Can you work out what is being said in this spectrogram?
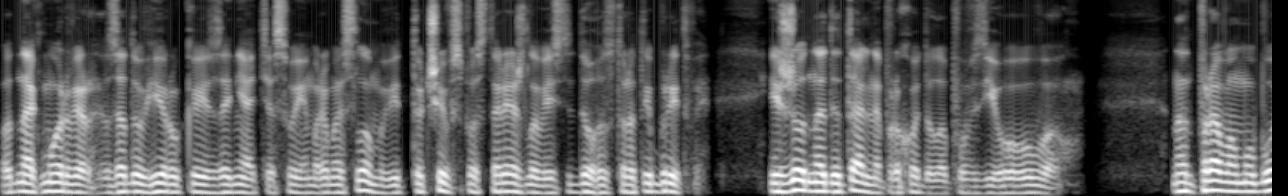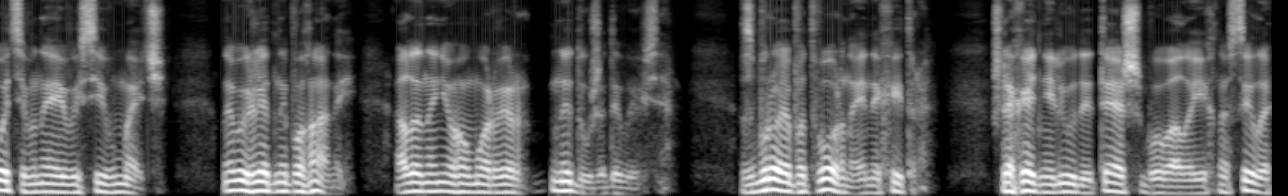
Однак Морвір за довгі роки заняття своїм ремеслом відточив спостережливість до гостроти бритви, і жодна деталь не проходила повз його увагу. Над правому боці в неї висів меч. На вигляд непоганий, але на нього Морвір не дуже дивився. Зброя потворна і нехитра. Шляхетні люди теж, бувало, їх носили,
